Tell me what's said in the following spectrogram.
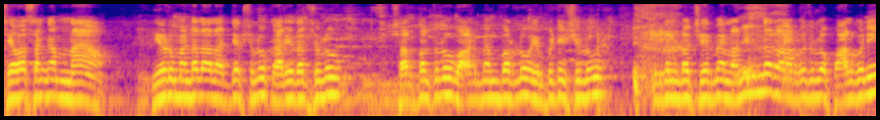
సేవా సంఘం నా ఏడు మండలాల అధ్యక్షులు కార్యదర్శులు సర్పంచులు వార్డు మెంబర్లు ఎంపీటీసీలు ఇంకా చైర్మన్లు అందరూ ఆ రోజుల్లో పాల్గొని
